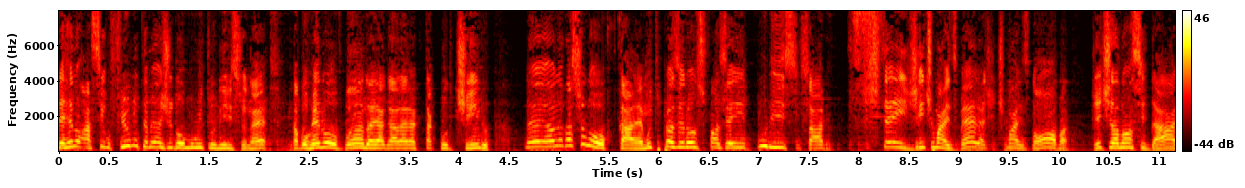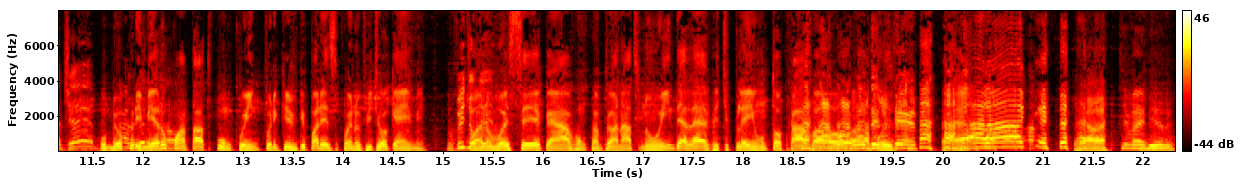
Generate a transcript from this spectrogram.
ter reno- assim, o filme também ajudou muito nisso, né? Acabou renovando aí a galera que tá curtindo. É é um negócio louco, cara. É muito prazeroso fazer aí por isso, sabe? Tem gente mais velha, gente mais nova, gente da nossa idade. É, O meu cara, bem primeiro legal. contato com o Queen, por incrível que pareça, foi no videogame. No videogame? Quando você ganhava um campeonato no Win the Leve de Play 1, tocava o- a música. Caraca! É, que maneiro.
